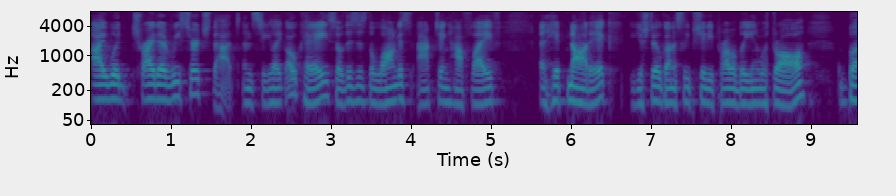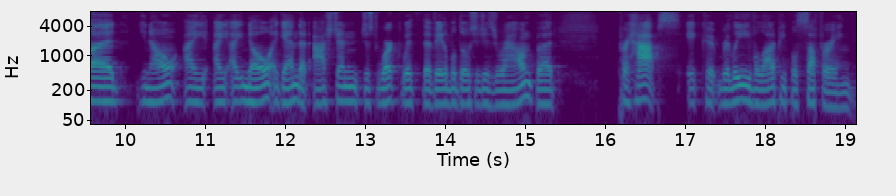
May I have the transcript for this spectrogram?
i would try to research that and see like okay so this is the longest acting half-life a hypnotic. You're still gonna sleep shitty probably in withdrawal. But you know, I, I I know again that Ashton just worked with the available dosages around, but perhaps it could relieve a lot of people's suffering.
